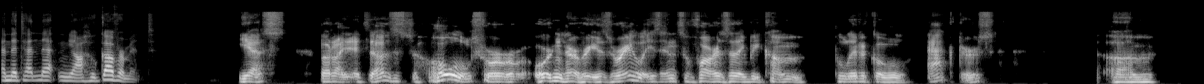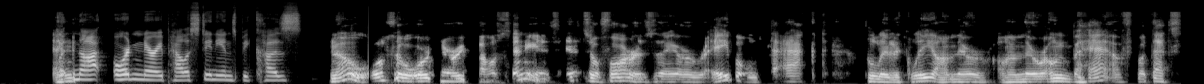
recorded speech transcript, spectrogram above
and the Netanyahu government yes but I, it does hold for ordinary Israelis insofar as they become political actors um, and but not ordinary Palestinians because no, also ordinary Palestinians, insofar as they are able to act politically on their on their own behalf. But that's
